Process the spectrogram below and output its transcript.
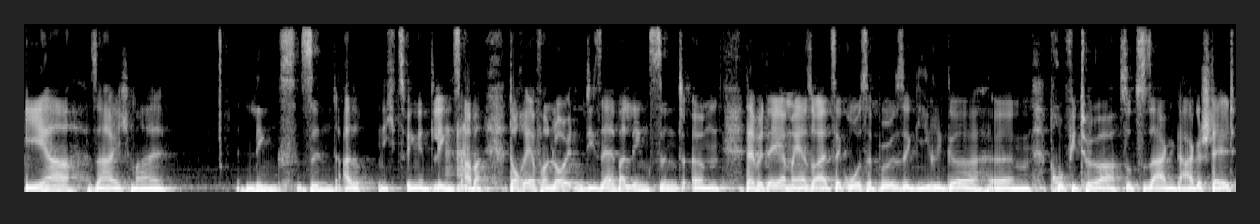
eher, sage ich mal, links sind, also nicht zwingend links, mhm. aber doch eher von Leuten, die selber links sind. Ähm, da wird er ja immer eher so als der große, böse, gierige ähm, Profiteur sozusagen dargestellt,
